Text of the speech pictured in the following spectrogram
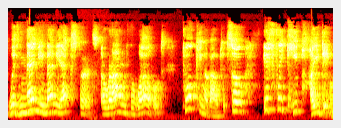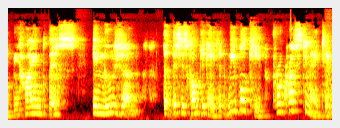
with many, many experts around the world talking about it. So if we keep hiding behind this illusion that this is complicated, we will keep procrastinating.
